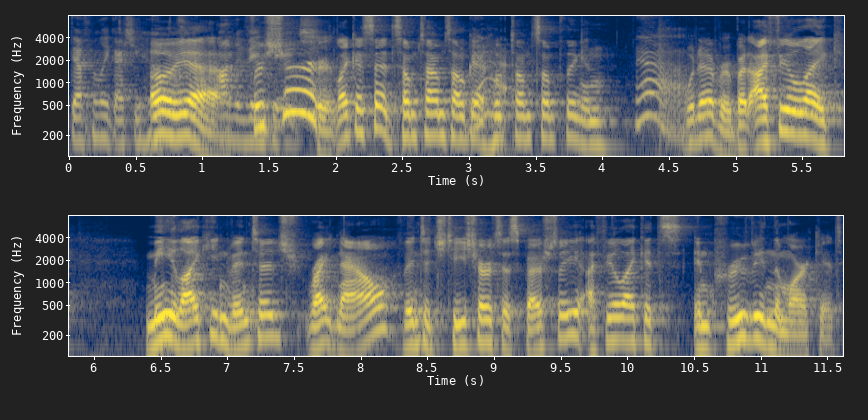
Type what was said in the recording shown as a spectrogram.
definitely got you hooked oh yeah. on the For sure. Like I said, sometimes I'll get Yeah. hooked on something and Yeah. whatever. But I feel like me liking vintage right now, vintage t-shirts especially, I feel like it's improving the market.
